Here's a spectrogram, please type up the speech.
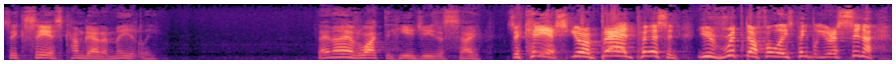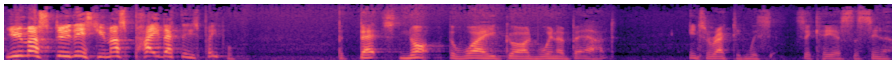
Zacchaeus come down immediately, they may have liked to hear Jesus say, Zacchaeus, you're a bad person. You've ripped off all these people. You're a sinner. You must do this. You must pay back these people. But that's not the way God went about interacting with Zacchaeus the sinner.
